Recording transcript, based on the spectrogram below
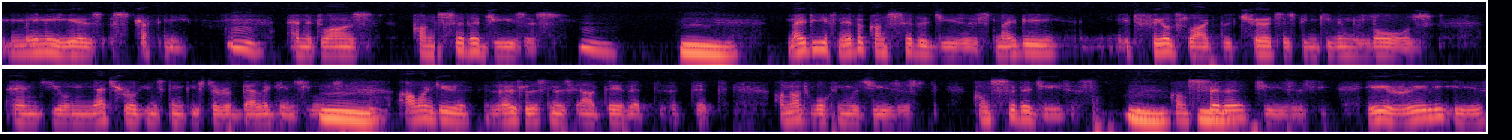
many years struck me, Mm, and it was consider Jesus. mm, Mm. Maybe you've never considered Jesus. Maybe it feels like the church has been giving laws and your natural instinct is to rebel against laws. Mm. I want you, those listeners out there that, that are not walking with Jesus, consider Jesus. Mm. Consider Jesus. He really is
